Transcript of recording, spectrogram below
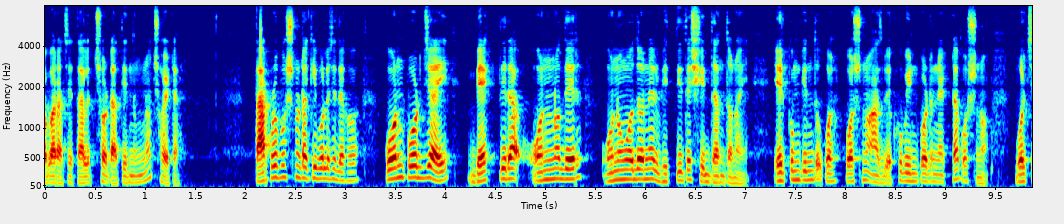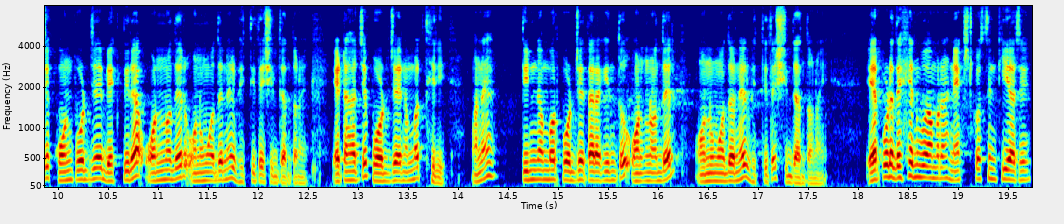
আবার আছে, তাহলে ছটা, তিন দুগুণ ছয়টা। তারপর প্রশ্নটা কি বলেছে দেখো, কোন পর্যায়ে ব্যক্তিরা অন্যদের অনুমোদনের ভিত্তিতে সিদ্ধান্ত নেয়? এরকম কিন্তু প্রশ্ন আসবে, খুব ইম্পর্টেন্ট একটা প্রশ্ন। বলছে কোন পর্যায়ে ব্যক্তিরা অন্যদের অনুমোদনের ভিত্তিতে সিদ্ধান্ত নেয়? এটা হচ্ছে পর্যায় নম্বর থ্রি মানে তিন নম্বর পর্যায়ে তারা কিন্তু অন্যদের অনুমোদনের ভিত্তিতে সিদ্ধান্ত নেয়। এরপরে দেখে নেব আমরা নেক্সট কোশ্চেন কি আছে।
